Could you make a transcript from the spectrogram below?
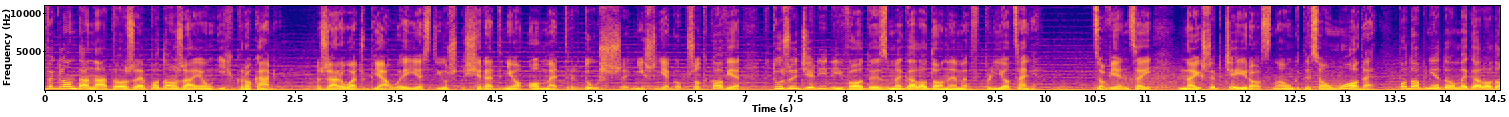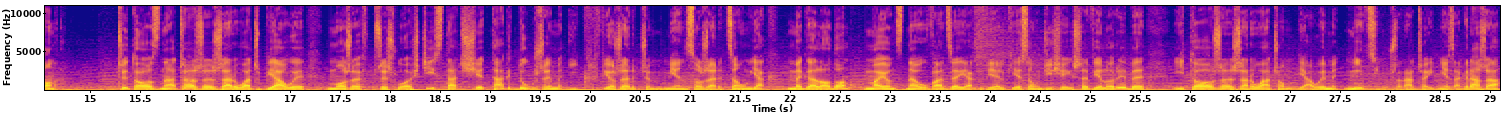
wygląda na to, że podążają ich krokami. Żarłacz biały jest już średnio o metr dłuższy niż jego przodkowie, którzy dzielili wody z megalodonem w pliocenie. Co więcej, najszybciej rosną, gdy są młode, podobnie do megalodona. Czy to oznacza, że żarłacz biały może w przyszłości stać się tak dużym i krwiożerczym mięsożercą jak megalodon? Mając na uwadze, jak wielkie są dzisiejsze wieloryby i to, że żarłaczom białym nic już raczej nie zagraża,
